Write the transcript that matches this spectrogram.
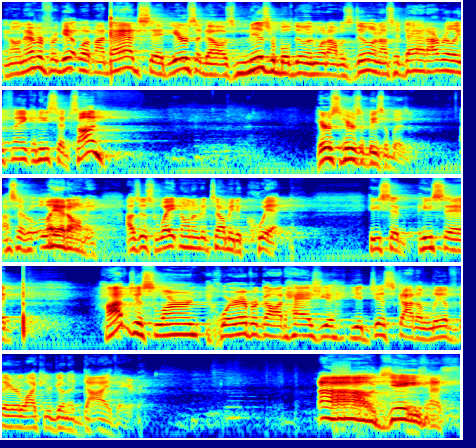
And I'll never forget what my dad said years ago. I was miserable doing what I was doing. I said, Dad, I really think. And he said, Son, here's, here's a piece of wisdom. I said, well, Lay it on me. I was just waiting on him to tell me to quit. He said, he said, I've just learned wherever God has you, you just got to live there like you're going to die there. Oh, Jesus.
